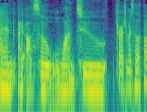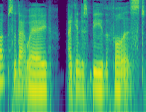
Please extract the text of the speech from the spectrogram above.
And I also want to charge myself up so that way I can just be the fullest,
